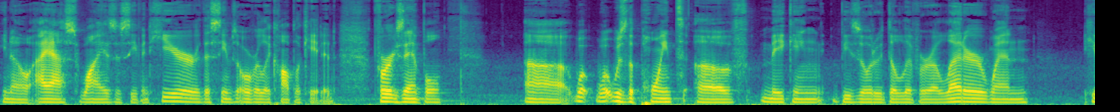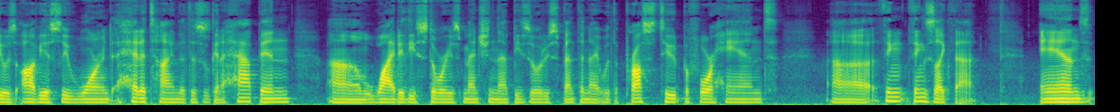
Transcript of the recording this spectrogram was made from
you know, I asked why is this even here? This seems overly complicated. For example, uh, what what was the point of making Besouro deliver a letter when he was obviously warned ahead of time that this was going to happen? Um, why do these stories mention that Besouro spent the night with a prostitute beforehand? Uh, thing, things like that. And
